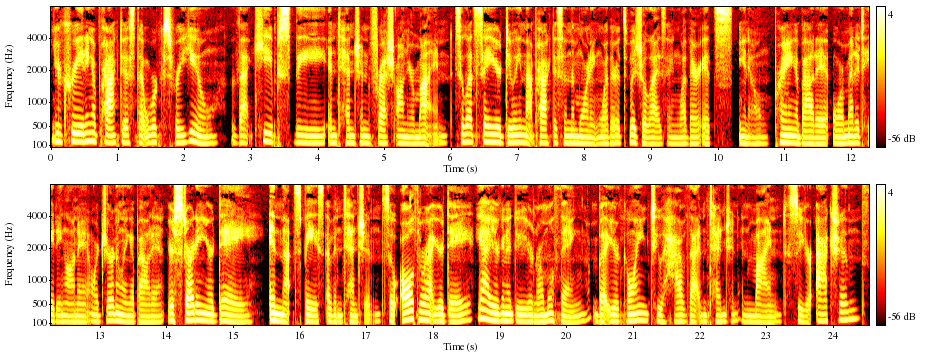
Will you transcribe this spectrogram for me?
You're creating a practice that works for you that keeps the intention fresh on your mind. So let's say you're doing that practice in the morning, whether it's visualizing, whether it's, you know, praying about it or meditating on it or journaling about it. You're starting your day in that space of intention. So, all throughout your day, yeah, you're going to do your normal thing, but you're going to have that intention in mind. So, your actions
